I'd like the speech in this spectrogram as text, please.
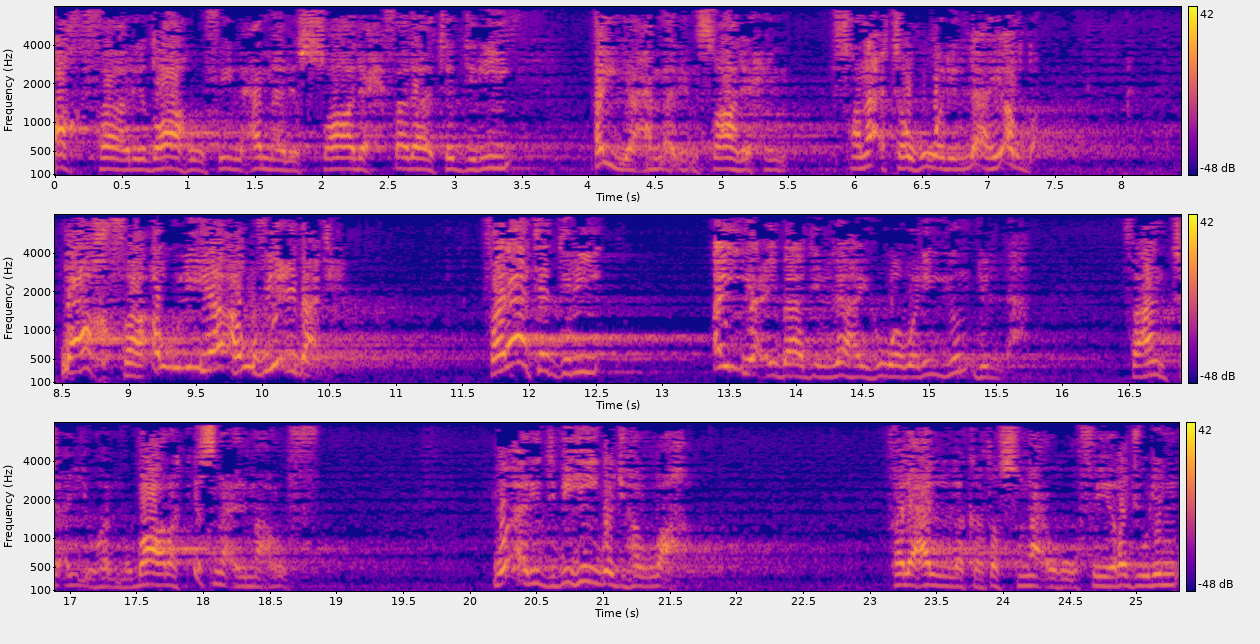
أخفى رضاه في العمل الصالح فلا تدري أي عمل صالح صنعته هو لله أرضى وأخفى أولياءه في عباده فلا تدري أي عباد الله هو ولي لله. فأنت أيها المبارك اصنع المعروف وأرد به وجه الله. فلعلك تصنعه في رجل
